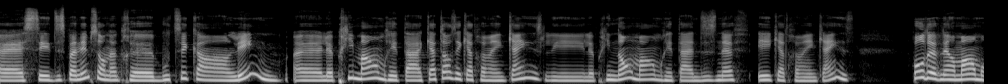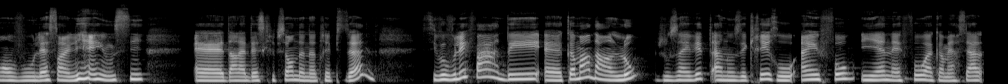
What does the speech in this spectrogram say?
Euh, c'est disponible sur notre boutique en ligne. Euh, le prix membre est à 14,95. Les- Le prix non membre est à 19,95. Pour devenir membre, on vous laisse un lien aussi euh, dans la description de notre épisode. Si vous voulez faire des euh, commandes en lot, je vous invite à nous écrire au info, info à commercial.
